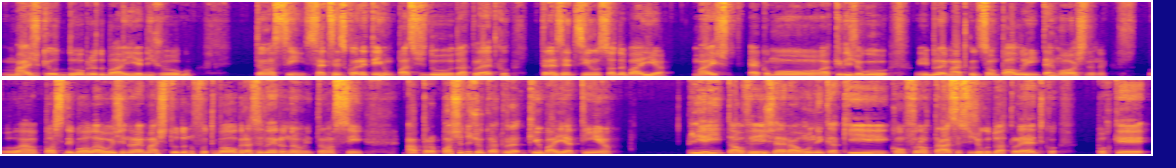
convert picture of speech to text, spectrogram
mais do que o dobro do Bahia de jogo. Então, assim, 741 passes do, do Atlético, 301 só do Bahia. Mas é como aquele jogo emblemático de São Paulo e Inter mostra, né? A posse de bola hoje não é mais tudo no futebol brasileiro, não. Então, assim, a proposta do jogo que o Bahia tinha e aí talvez era a única que confrontasse esse jogo do Atlético, porque,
